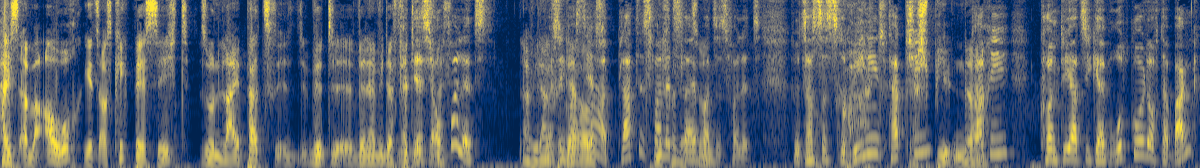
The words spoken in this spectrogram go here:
Heißt aber auch, jetzt aus Kickbase-Sicht, so ein Leipert wird, äh, wenn er wieder Ja, fit der ist. ist ja auch verletzt. aber wie lange fällt der was der raus? hat. Platt ist verletzt. Leipert ist verletzt. So, jetzt hast du Srebeni, Gott, Tachi? Dari, Conte hat sich gelb-rot geholt auf der Bank.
